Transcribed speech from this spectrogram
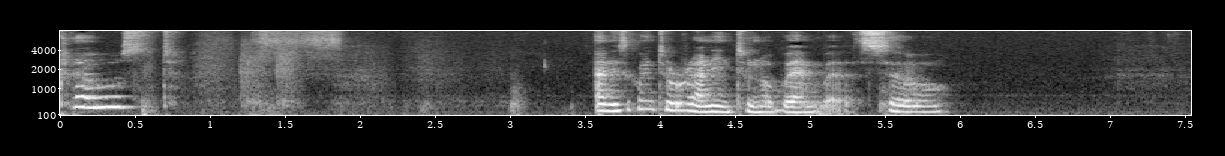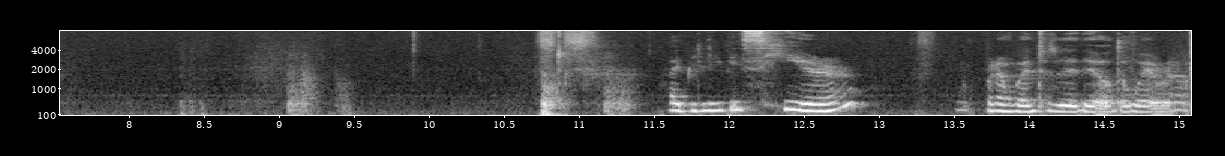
closed and it's going to run into November so. I believe it's here but I'm going to do it the other way around.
